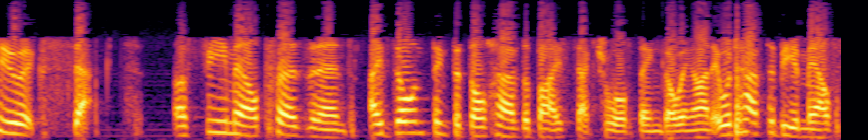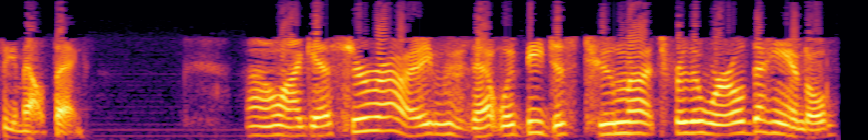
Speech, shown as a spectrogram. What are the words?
to accept a female president, I don't think that they'll have the bisexual thing going on. It would have to be a male-female thing. Oh, I guess you're right. That would be just too much for the world to handle.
